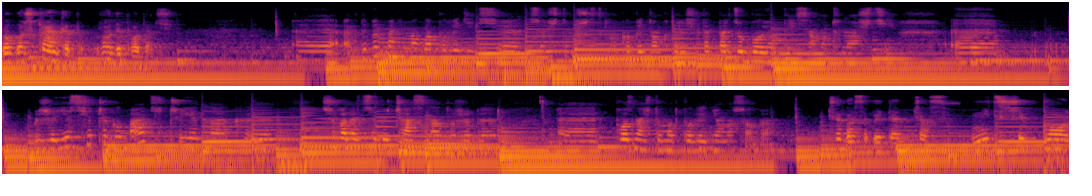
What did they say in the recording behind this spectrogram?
mogła szklankę wody podać. E, A gdyby Pani mogła powiedzieć e, coś tym wszystkim kobietom, które się tak bardzo boją tej samotności, e, że jest się czego bać, czy jednak trzeba dać sobie czas na to, żeby poznać tą odpowiednią osobę? Trzeba sobie dać czas. Nic szybko,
